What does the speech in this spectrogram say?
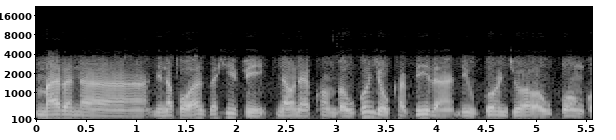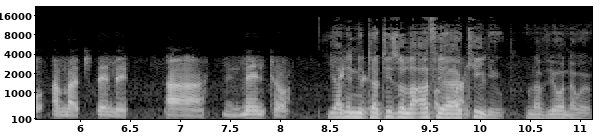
mara na ninapowaza hivi naona ya kwamba ugonjwa wa ukabila ni ugonjwa wa ubongo ama tuseme uh, mental Yaani ni tatizo la afya ya akili unavyoona wewe.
